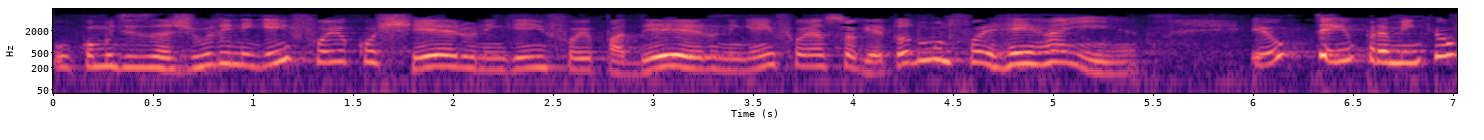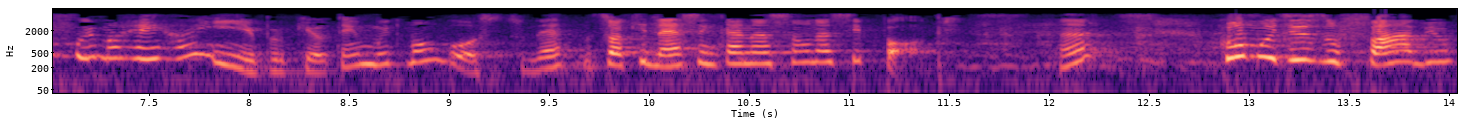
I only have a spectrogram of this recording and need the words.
o, como diz a Júlia, ninguém foi o cocheiro, ninguém foi o padeiro, ninguém foi a açougueiro. Todo mundo foi rei e rainha. Eu tenho para mim que eu fui uma rei e rainha, porque eu tenho muito bom gosto, né? Só que nessa encarnação nasci pobre. Como diz o Fábio,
